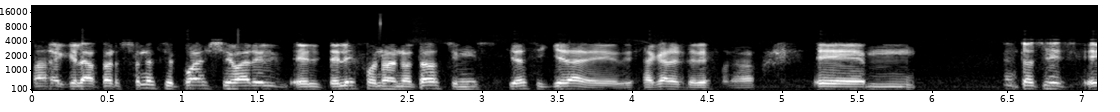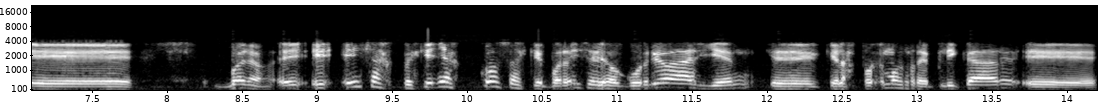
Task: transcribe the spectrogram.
para que la persona se pueda llevar el, teléfono anotado sin necesidad siquiera de, sacar el teléfono. Eh, entonces, eh, bueno, eh, eh, esas pequeñas cosas que por ahí se les ocurrió a alguien, que, las podemos replicar, eh,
